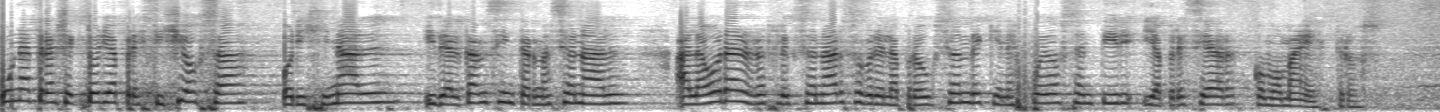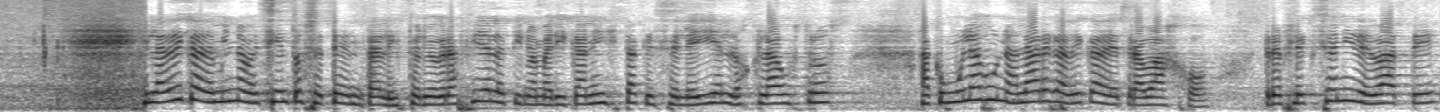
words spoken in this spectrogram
una trayectoria prestigiosa, original y de alcance internacional a la hora de reflexionar sobre la producción de quienes puedo sentir y apreciar como maestros. En la década de 1970, la historiografía latinoamericanista que se leía en los claustros acumulaba una larga década de trabajo, reflexión y debate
